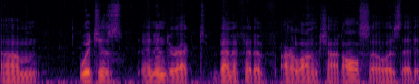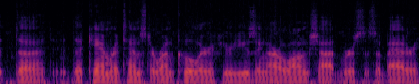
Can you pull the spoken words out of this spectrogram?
um, which is an indirect benefit of our Longshot. also, is that it, uh, the camera tends to run cooler if you're using our Longshot versus a battery.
